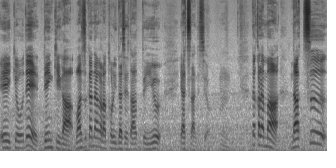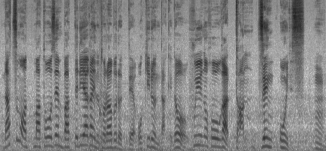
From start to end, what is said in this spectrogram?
影響で電気がわずかながら取り出せたっていうやつなんですよ、うん、だからまあ夏夏もま当然バッテリー上がりのトラブルって起きるんだけど冬の方が断然多いです、うん、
